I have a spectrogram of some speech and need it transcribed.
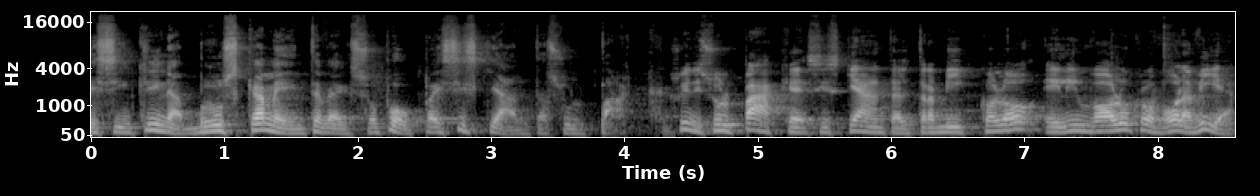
che si inclina bruscamente verso poppa e si schianta sul pack. quindi sul pack si schianta il trabiccolo e l'involucro vola via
